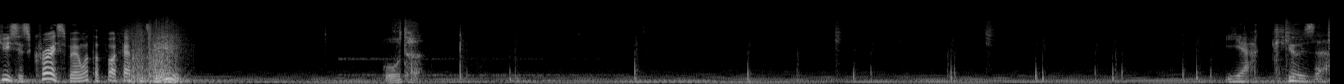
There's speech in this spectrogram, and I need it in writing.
Jesus Christ, man, what the fuck happened to you? Order. Yakuza.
